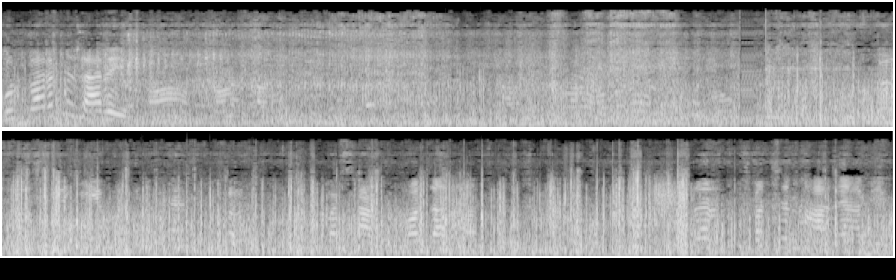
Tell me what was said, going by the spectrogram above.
गुरुद्वारा में जा रही है बरसात बहुत ज़्यादा आती है उधर बच्चे नहा रहे हैं अभी हैं?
